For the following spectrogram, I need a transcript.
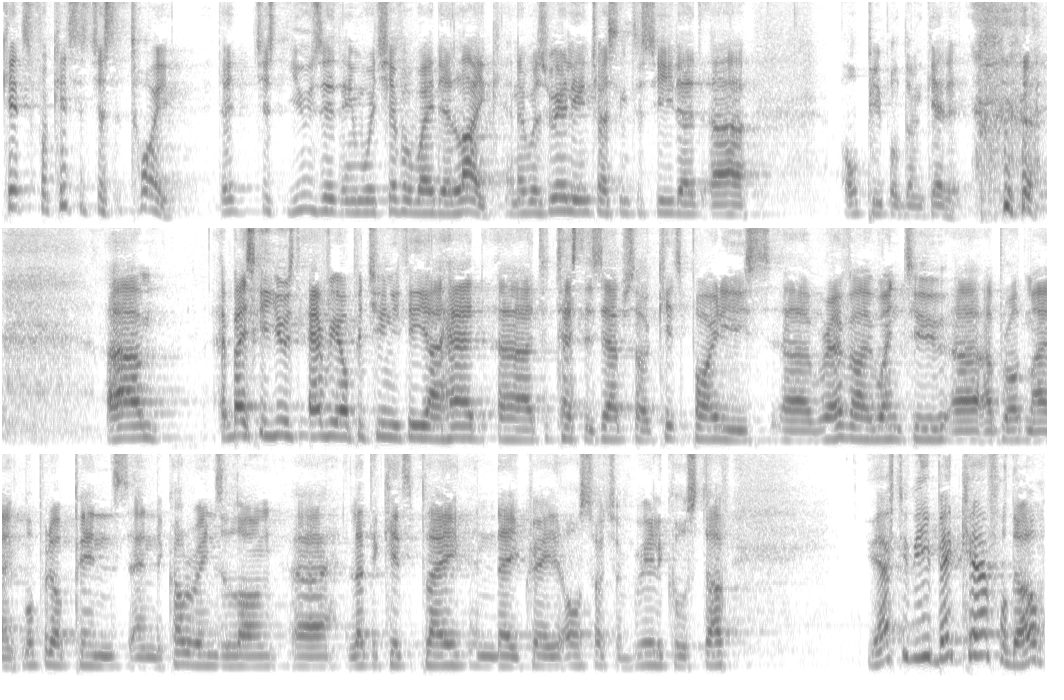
kids, for kids, it's just a toy. They just use it in whichever way they like. And it was really interesting to see that uh, old people don't get it. um, I basically used every opportunity I had uh, to test this app. So kids' parties, uh, wherever I went to, uh, I brought my Mop Up pins and the colorings along, uh, let the kids play, and they created all sorts of really cool stuff. You have to be a bit careful, though,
